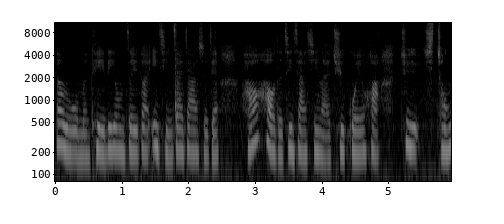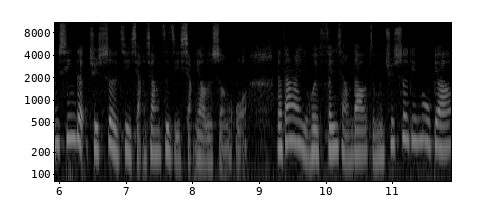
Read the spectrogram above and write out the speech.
那如我们可以利用这一段疫情在家的时间，好好的静下心来去规划、去重新的去设计、想象自己想要的生活。那当然也会分享到怎么去设定目标，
